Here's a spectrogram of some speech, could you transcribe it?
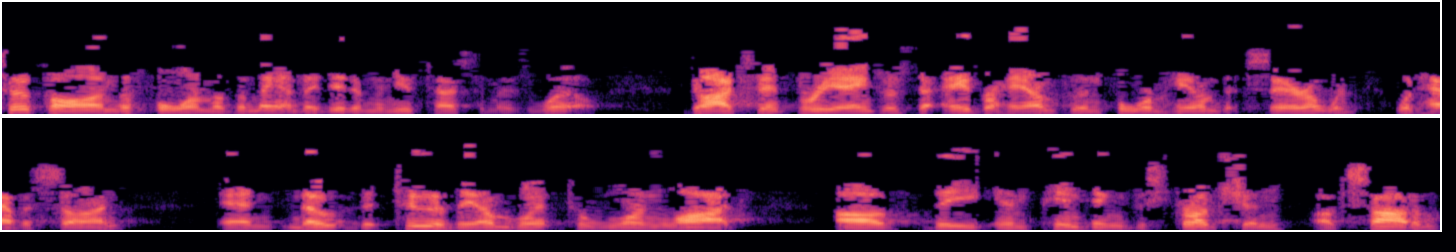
took on the form of a man. They did in the New Testament as well. God sent three angels to Abraham to inform him that Sarah would, would have a son. And note that two of them went to warn Lot of the impending destruction of Sodom.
